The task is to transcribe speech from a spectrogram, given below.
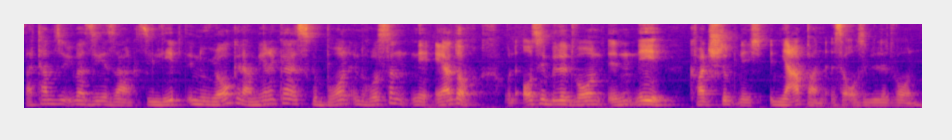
Was haben sie über sie gesagt? Sie lebt in New York, in Amerika, ist geboren in Russland. Ne, er doch. Und ausgebildet worden in. Nee, Quatsch, stimmt nicht. In Japan ist er ausgebildet worden.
